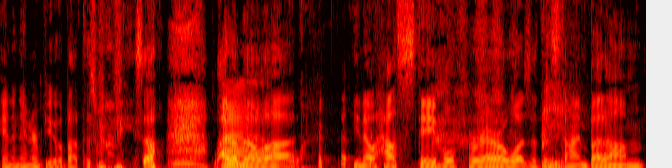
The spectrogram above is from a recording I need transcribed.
in an interview about this movie. So I don't know, uh, you know, how stable Ferrara was at this time, but um,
